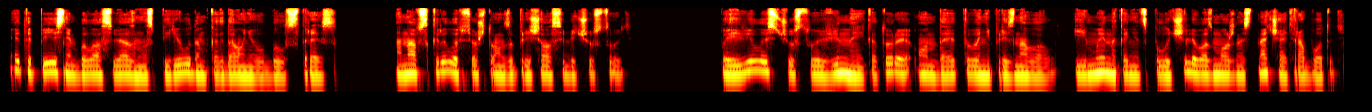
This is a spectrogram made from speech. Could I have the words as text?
эта песня была связана с периодом, когда у него был стресс. Она вскрыла все, что он запрещал себе чувствовать. Появилось чувство вины, которое он до этого не признавал, и мы, наконец, получили возможность начать работать.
